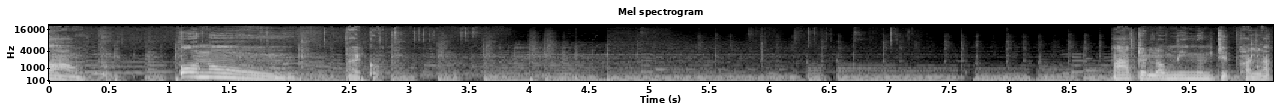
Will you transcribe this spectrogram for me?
อ้าว โอ้ no ตายก่อนมาจนเรามีเงินเจ็ดพันละ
